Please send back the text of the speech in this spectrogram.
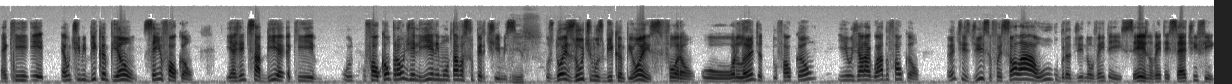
é que é um time bicampeão sem o Falcão. E a gente sabia que o, o Falcão, para onde ele ia, ele montava super times. Isso. Os dois últimos bicampeões foram o Orlândia do Falcão e o Jaraguá do Falcão. Antes disso, foi só lá a Ubra de 96, 97, enfim.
